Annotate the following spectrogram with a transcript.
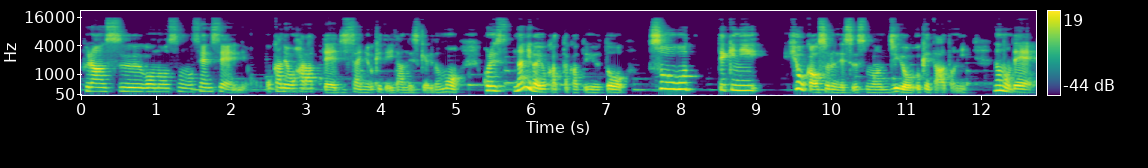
フランス語のその先生にお金を払って実際に受けていたんですけれども、これ何が良かったかというと、総合的に評価をするんです。その授業を受けた後に。なので、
